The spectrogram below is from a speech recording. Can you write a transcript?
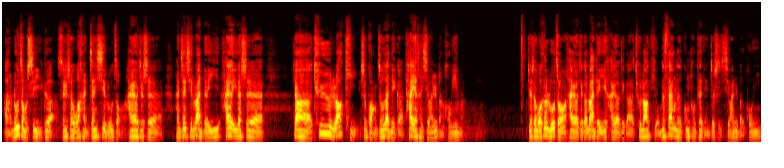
啊，卢总是一个，所以说我很珍惜卢总，还有就是很珍惜乱德一，还有一个是。叫 Too Lucky 是广州的那个，他也很喜欢日本红音嘛。就是我跟卢总还有这个乱德一还有这个 Too Lucky，我们三个人的共同特点就是喜欢日本红音。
